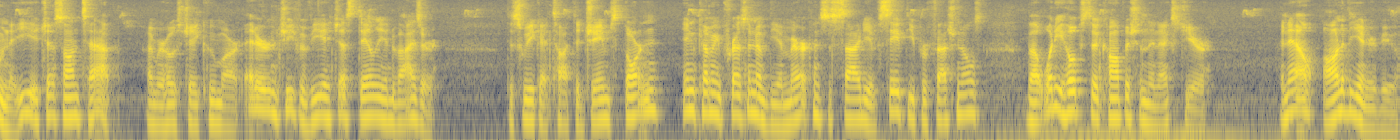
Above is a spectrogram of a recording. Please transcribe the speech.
welcome to EHS on Tap. I'm your host, Jay Kumar, editor in chief of EHS Daily Advisor. This week I talked to James Thornton, incoming president of the American Society of Safety Professionals, about what he hopes to accomplish in the next year. And now, on to the interview.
